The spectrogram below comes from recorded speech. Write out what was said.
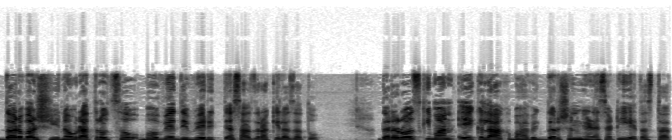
दरवर्षी नवरात्रोत्सव भव्य दिव्यरित्या साजरा केला जातो. दररोज किमान एक लाख भाविक दर्शन घेण्यासाठी येत असतात.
